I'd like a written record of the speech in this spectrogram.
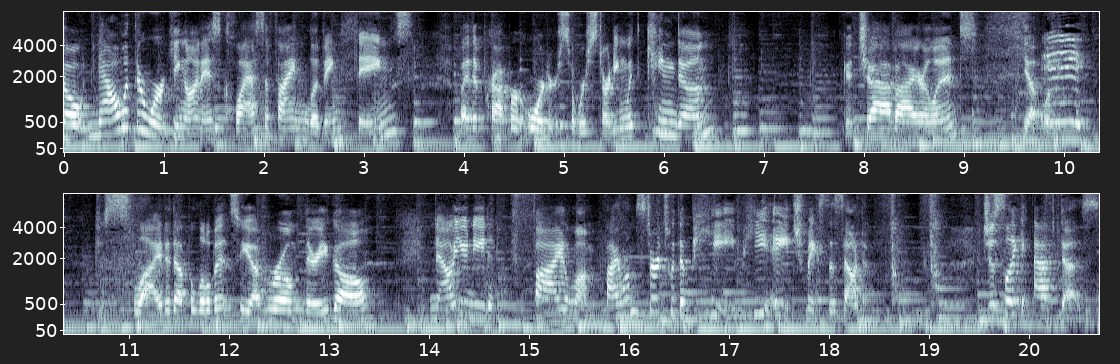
So now what they're working on is classifying living things by the proper order. So we're starting with kingdom. Good job, Ireland. Yep, let me just slide it up a little bit so you have room. There you go. Now you need phylum. Phylum starts with a P. PH makes the sound f, f, just like F does.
